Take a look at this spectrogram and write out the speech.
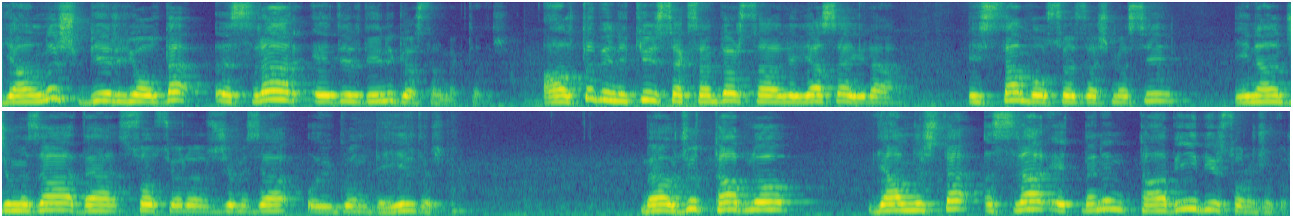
yanlış bir yolda ısrar edildiğini göstermektedir. 6284 sayılı yasa ile İstanbul Sözleşmesi inancımıza ve sosyolojimize uygun değildir. Mevcut tablo yanlışta ısrar etmenin tabii bir sonucudur.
